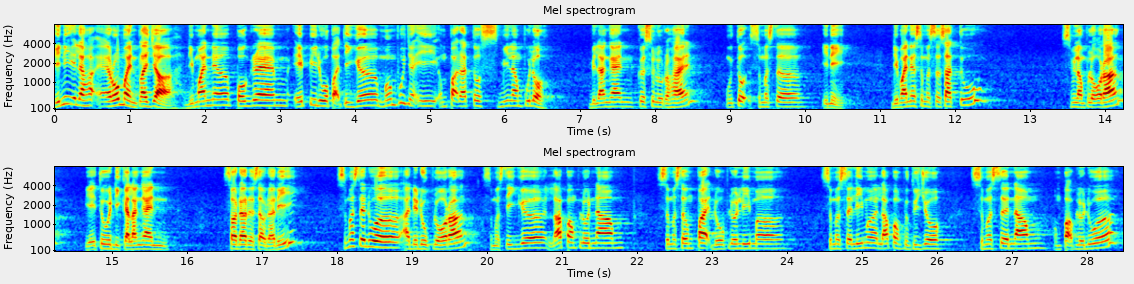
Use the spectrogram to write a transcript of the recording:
Ini ialah enrollment pelajar di mana program AP243 mempunyai 490 bilangan keseluruhan untuk semester ini. Di mana semester 1 90 orang iaitu di kalangan saudara-saudari. Semester 2 ada 20 orang, semester 3 86, semester 4 25, semester 5 87, semester 6 42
